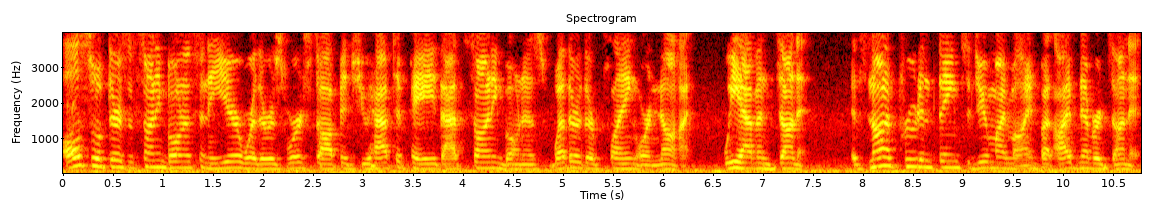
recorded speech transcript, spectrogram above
Also, if there's a signing bonus in a year where there is work stoppage, you have to pay that signing bonus whether they're playing or not. We haven't done it. It's not a prudent thing to do in my mind, but I've never done it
